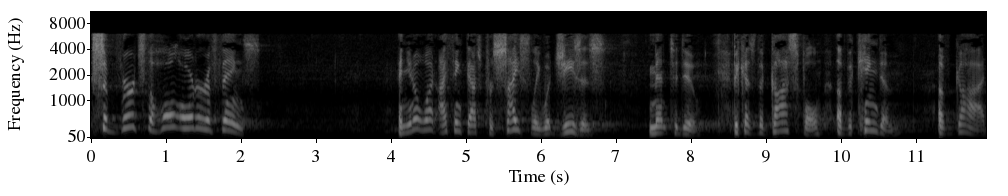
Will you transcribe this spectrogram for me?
subverts the whole order of things. And you know what? I think that's precisely what Jesus meant to do. Because the gospel of the kingdom of God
